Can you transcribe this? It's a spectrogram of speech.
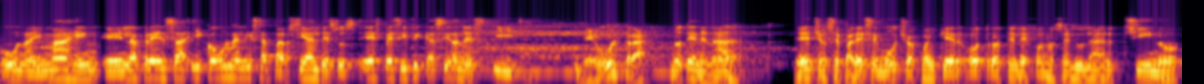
una imagen en la prensa y con una lista parcial de sus especificaciones y de Ultra no tiene nada. De hecho, se parece mucho a cualquier otro teléfono celular chino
